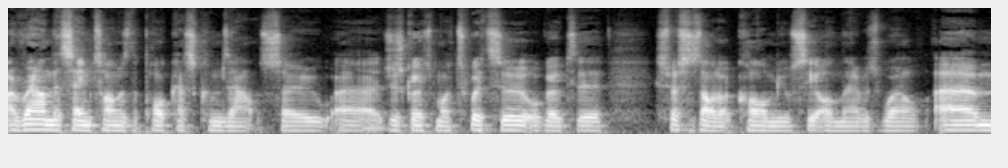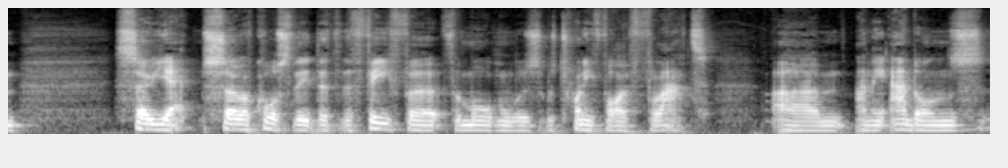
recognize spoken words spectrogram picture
around the same time as the podcast comes out. So uh, just go to my Twitter or go to expressandstar.com. You'll see it on there as well. Um, so yeah, so of course the, the, the fee for, for Morgan was, was 25 flat, um, and the add-ons,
